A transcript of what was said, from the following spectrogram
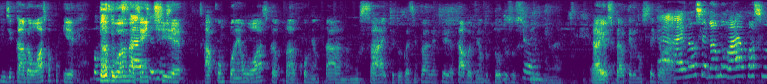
indicado ao Oscar, porque Por todo do ano a gente, é, acompanha o Oscar para comentar no, site e tudo assim, então a gente acaba vendo todos os É. filmes, né? Aí eu espero que ele não seja É, lá. aí não chegando lá, eu posso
